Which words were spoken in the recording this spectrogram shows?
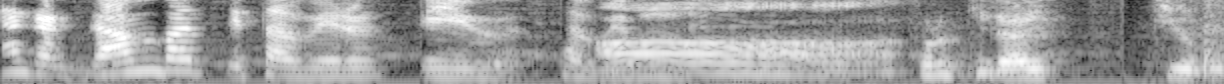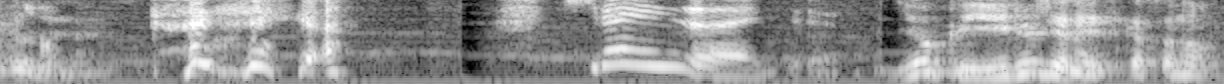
なんか頑張って食べるっていう食べ物。ああ、それ嫌いっていうことじゃないですか。違う。嫌いじゃないって。よくいるじゃないですか、その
